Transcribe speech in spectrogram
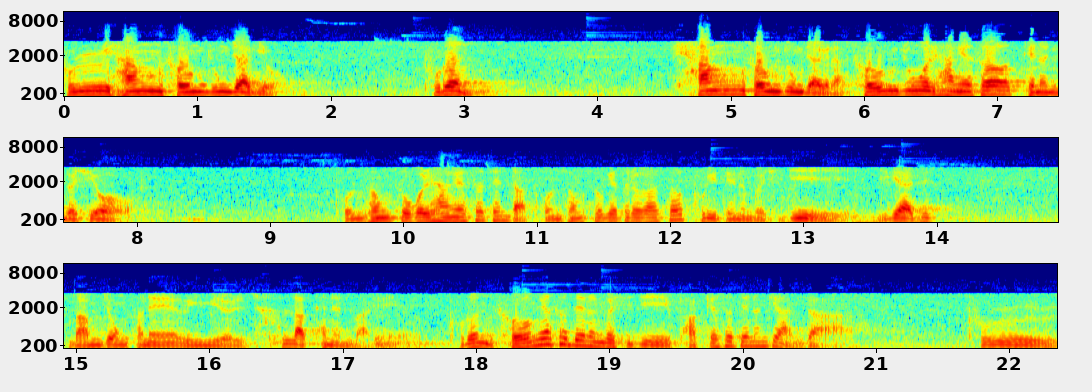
불향성중작이요 불은 향성중작이라 성중을 향해서 되는 것이요 본성 속을 향해서 된다. 본성 속에 들어가서 불이 되는 것이지 이게 아주 남종선의 의미를 잘 나타낸 말이에요. 불은 성에서 되는 것이지 밖에서 되는 게 아니다. 불,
